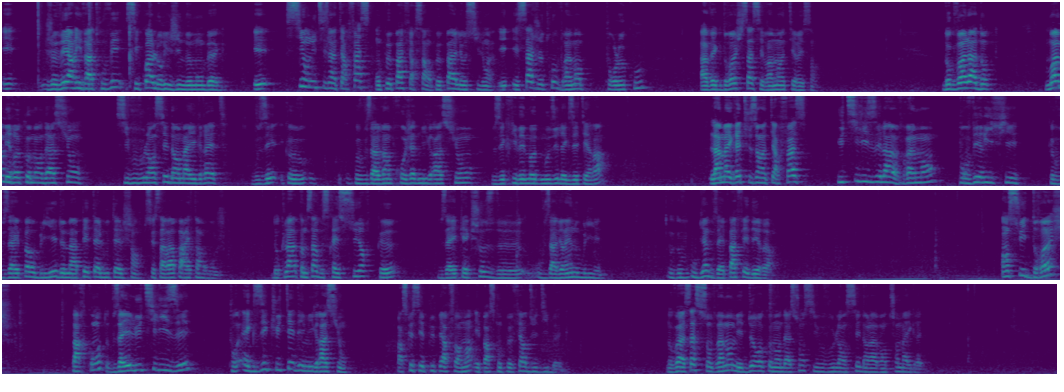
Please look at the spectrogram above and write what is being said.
et je vais arriver à trouver c'est quoi l'origine de mon bug. Et si on utilise l'interface, on ne peut pas faire ça, on ne peut pas aller aussi loin. Et, ça, je trouve vraiment, pour le coup, avec Drush, ça, c'est vraiment intéressant. Donc voilà, donc moi, mes recommandations si vous vous lancez dans Migrate, vous, que, vous avez un projet de migration, vous écrivez mode module, etc., la Migrate User Interface, utilisez-la vraiment pour vérifier que vous n'avez pas oublié de mapper tel ou tel champ, parce que ça va apparaître en rouge. Donc là, comme ça, vous serez sûr que vous avez quelque chose de... vous n'avez rien oublié. Ou bien que vous n'avez pas fait d'erreur. Ensuite, Drush, par contre, vous allez l'utiliser pour exécuter des migrations. Parce que c'est plus performant et parce qu'on peut faire du debug. Donc voilà, ça, ce sont vraiment mes deux recommandations si vous vous lancez dans l'aventure Migrate.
